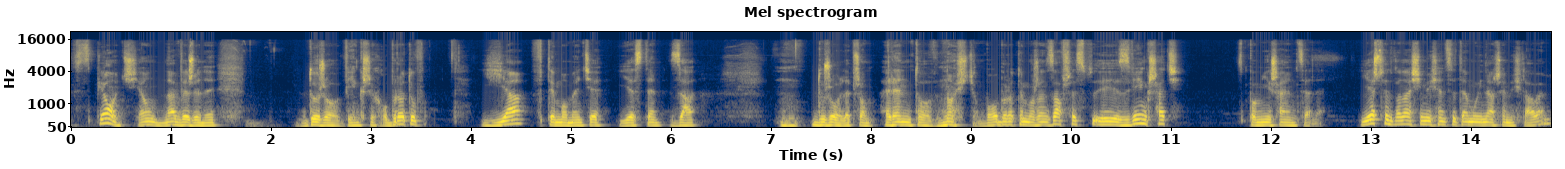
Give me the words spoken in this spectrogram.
wspiąć się na wyżyny dużo większych obrotów. Ja w tym momencie jestem za mm, dużo lepszą rentownością, bo obroty można zawsze y, zwiększać, pomniejszając cenę. Jeszcze 12 miesięcy temu inaczej myślałem.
